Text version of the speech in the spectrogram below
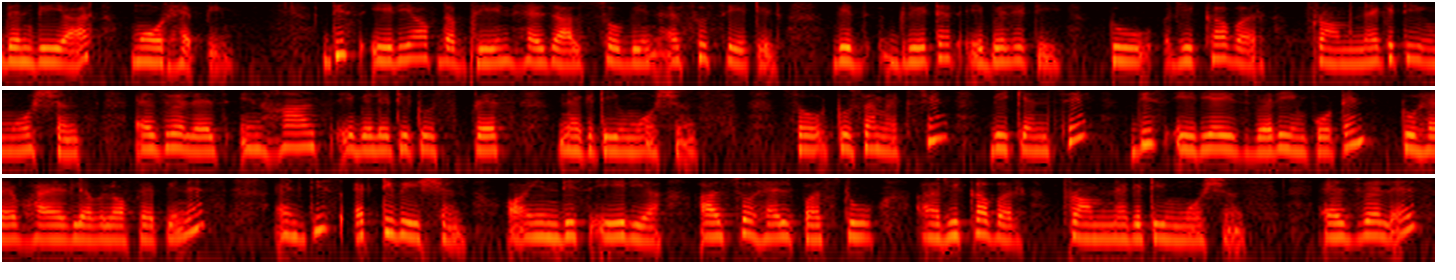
then we are more happy. This area of the brain has also been associated with greater ability to recover from negative emotions as well as enhance ability to express negative emotions. So, to some extent we can say this area is very important to have higher level of happiness and this activation uh, in this area also help us to uh, recover from negative emotions as well as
